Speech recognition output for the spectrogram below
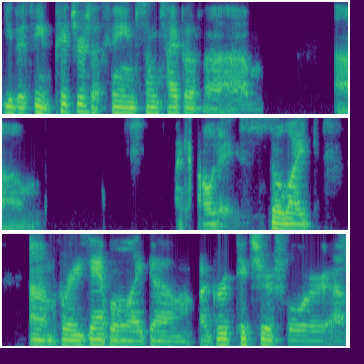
either theme pictures or theme some type of um um like holidays. So like um, for example, like um, a group picture for um,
